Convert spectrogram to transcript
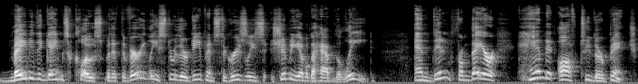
Maybe the game's close, but at the very least, through their defense, the Grizzlies should be able to have the lead. And then from there, hand it off to their bench,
